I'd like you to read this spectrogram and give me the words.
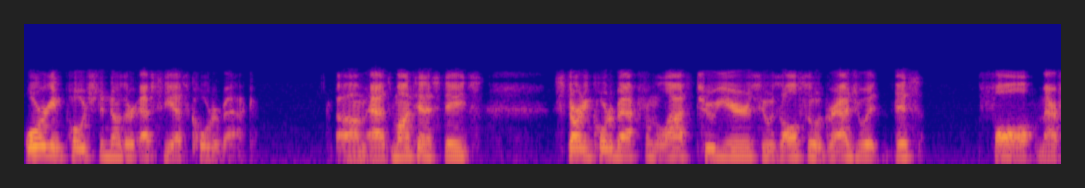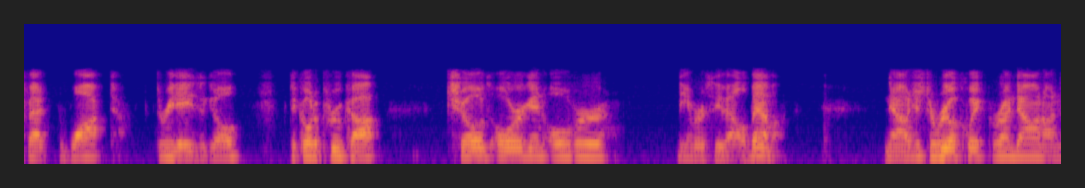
Oregon poached another FCS quarterback. Um, as Montana State's starting quarterback from the last two years, who was also a graduate this fall, matter of fact, walked three days ago, Dakota Prukop chose Oregon over the University of Alabama. Now, just a real quick rundown on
